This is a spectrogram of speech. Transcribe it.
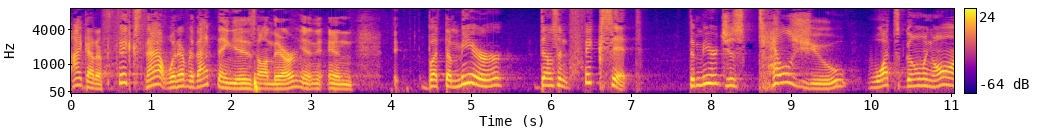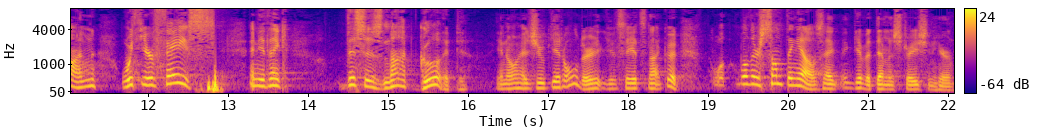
I gotta fix that, whatever that thing is on there. And, and but the mirror doesn't fix it. The mirror just tells you what's going on with your face. And you think, this is not good. You know, as you get older, you say it's not good. Well, well there's something else. I give a demonstration here.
